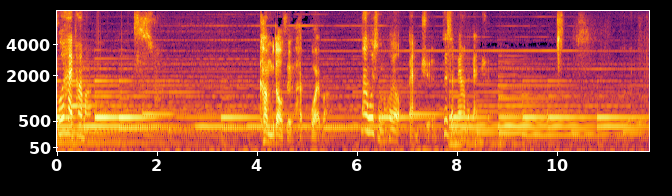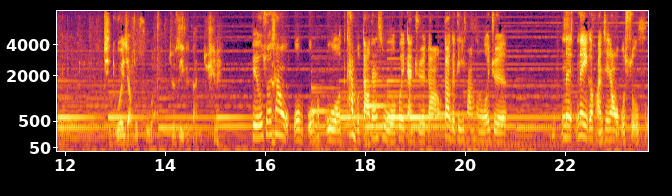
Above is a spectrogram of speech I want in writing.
不会害怕吗？看不到，所以害不害怕？那为什么会有感觉？是什么样的感觉？我也讲不出来，就是一个感觉。比如说，像我我我看不到，但是我会感觉到到个地方，可能我会觉得那那一个环境让我不舒服。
